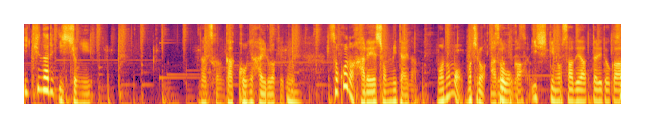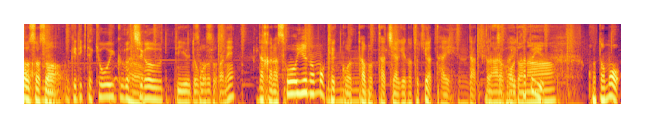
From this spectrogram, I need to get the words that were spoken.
いきなり一緒になんですか学校に入るわけで、うん。そこのハレーションみたいなものももちろんあるわけですよ。意識の差であったりとかそうそうそう。まあ受けてきた教育が違うっていうところとかね。だからそういうのも結構うん。多分立ち上げの時は大変だったんじゃないかというなことも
